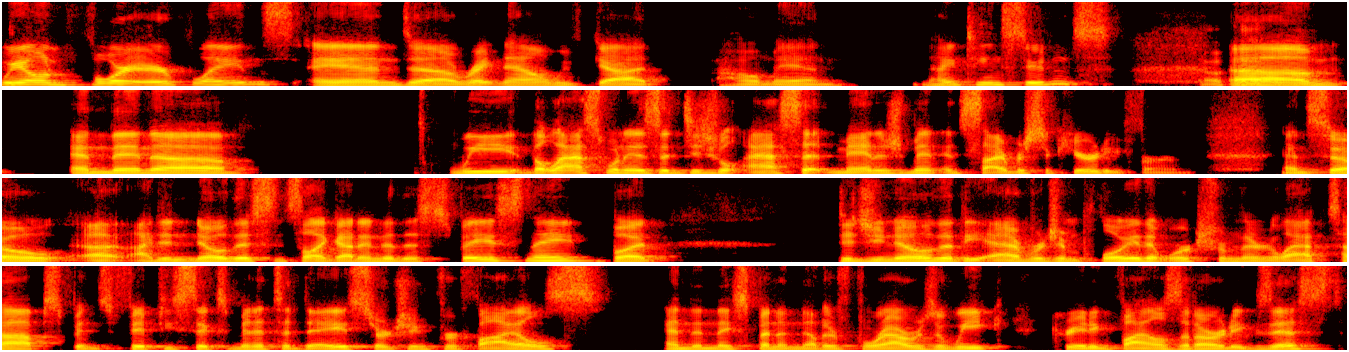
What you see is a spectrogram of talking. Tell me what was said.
we own four airplanes, and uh, right now we've got oh man, 19 students. Okay. Um, and then uh, we the last one is a digital asset management and cybersecurity firm. And so uh, I didn't know this until I got into this space, Nate, but did you know that the average employee that works from their laptop spends 56 minutes a day searching for files and then they spend another four hours a week creating files that already exist.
